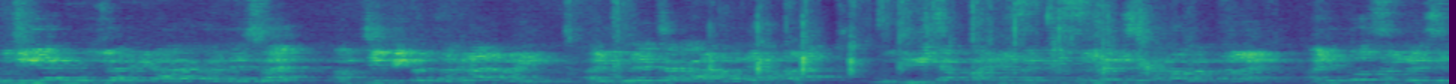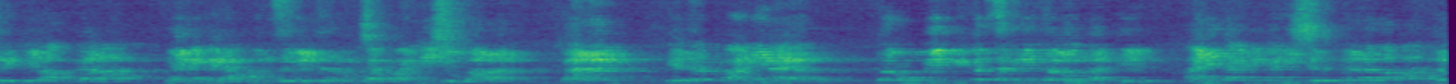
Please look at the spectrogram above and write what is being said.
उजवी आणि उजव्या आणि डाव्या काढल्याशिवाय आमची पिकं जगणार नाही. आणि उद्याच्या काळामध्ये आम्हाला उजवीच्या पाण्यासाठी संघर्ष करावा लागणार आहे. आणि तो संघर्ष देखील आपल्याला त्या ठिकाणी आपण सगळेजण आमच्या पाठीशी उभा राहाल कारण हे जर पाणी नाही आलं तर उभी पिकं सगळी जळून जातील. आणि त्या ठिकाणी शेतकऱ्याला मात्र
